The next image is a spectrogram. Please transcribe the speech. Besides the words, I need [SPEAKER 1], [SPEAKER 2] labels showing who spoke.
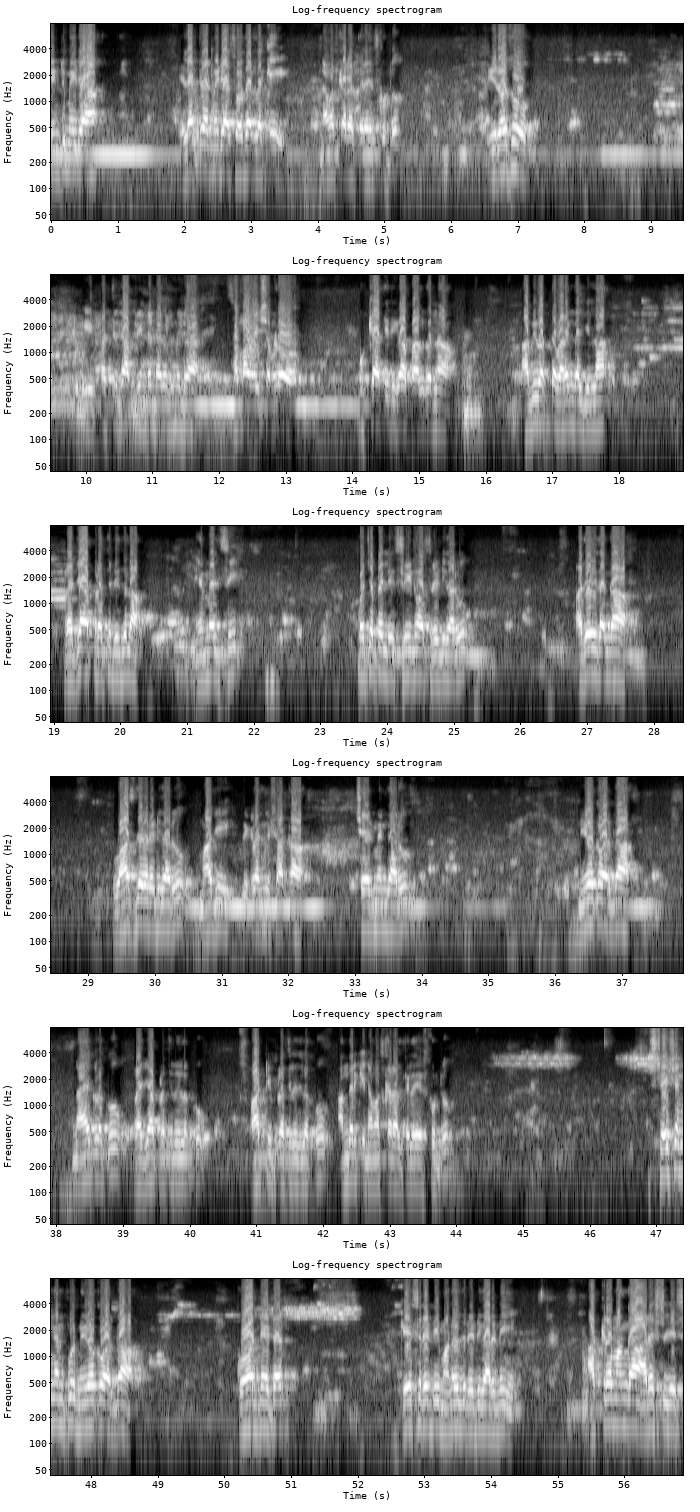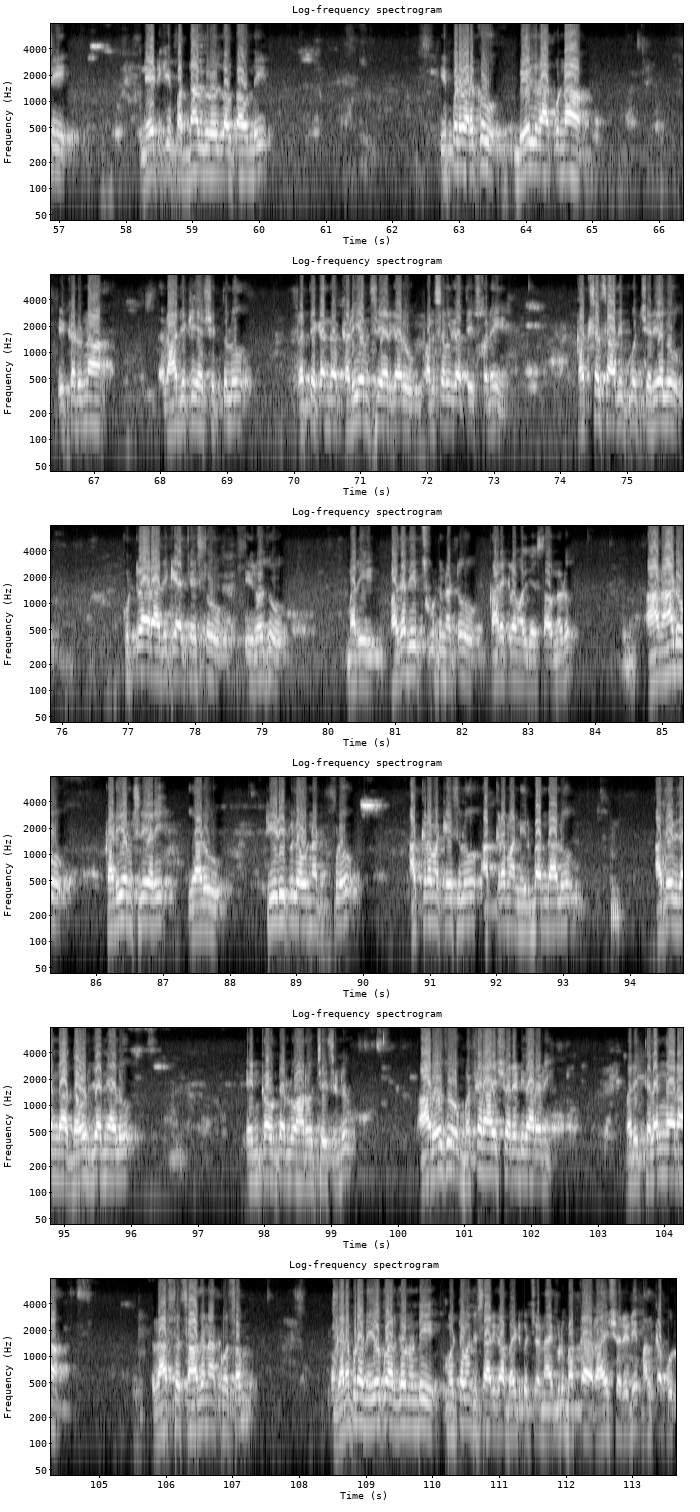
[SPEAKER 1] Print media electronic media సోదరులకి నమస్కారం తెలియజేసుకుంటూ ఈరోజు ఈ పత్రికా ప్రింట్ అండ్ ఎలక్ట్రానిక్ మీడియా సమావేశంలో ముఖ్య అతిథిగా పాల్గొన్న అభివక్త వరంగల్ జిల్లా ప్రజాప్రతినిధుల ఎమ్మెల్సీ కొచ్చపల్లి శ్రీనివాస్ రెడ్డి గారు. అదేవిధంగా వాసుదేవరెడ్డి గారు మాజీ వికలాంగుల శాఖ చైర్మన్ గారు నియోజకవర్గ నాయకులకు ప్రజాప్రతినిధులకు పార్టీ ప్రతినిధులకు అందరికీ నమస్కారాలు తెలియజేసుకుంటూ స్టేషన్ గన్పూర్ నియోజకవర్గ కోఆర్డినేటర్ కేసిరెడ్డి మనోజ్ రెడ్డి గారిని అక్రమంగా అరెస్ట్ చేసి నేటికి పద్నాలుగు రోజులు అవుతా ఉంది. ఇప్పటి వరకు బెయిల్ రాకుండా ఇక్కడున్న రాజకీయ శక్తులు ప్రత్యేకంగా కడియం శ్రేయర్ గారు పర్సనల్గా తీసుకొని కక్ష సాధింపు చర్యలు కుట్ర రాజకీయాలు చేస్తూ ఈరోజు మరి పగ తీర్చుకుంటున్నట్టు కార్యక్రమాలు చేస్తూ ఉన్నాడు. ఆనాడు కడియం శ్రీహరి గారు టీడీపీలో ఉన్నప్పుడు అక్రమ కేసులు అక్రమ నిర్బంధాలు అదేవిధంగా దౌర్జన్యాలు ఎన్కౌంటర్లు ఆ రోజు చేసిండు. ఆ రోజు బక్కరాజేశ్వరరెడ్డి గారని మరి తెలంగాణ రాష్ట్ర సాధన కోసం గణపురం నియోజకవర్గం నుండి మొట్టమొదటిసారిగా బయటకు వచ్చిన నాయకుడు బక్క రాజేశ్వరరెడ్డి మల్కాపూర్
